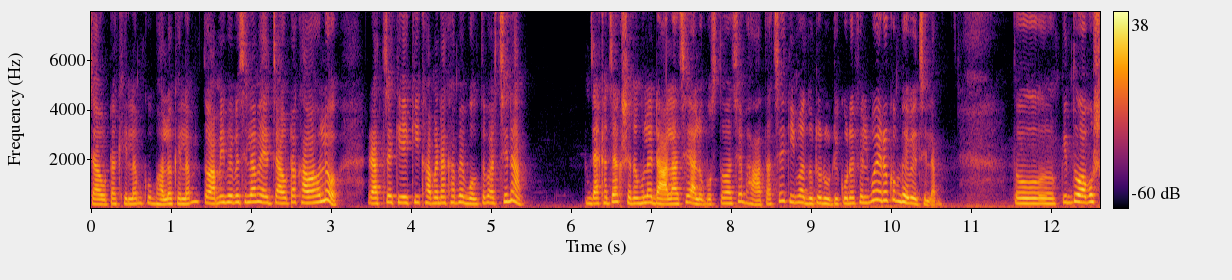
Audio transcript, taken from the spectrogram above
চাউটা খেলাম, খুব ভালো খেলাম। তো আমি ভেবেছিলাম এই চাউটা খাওয়া হলো? রাত্রে কে কী খাবে না খাবে বলতে পারছি না। দেখা যাক, সেরকম হলে ডাল আছে, আলু পোস্ত আছে, ভাত আছে কিংবা দুটো রুটি করে ফেলব, এরকম ভেবেছিলাম। তো কিন্তু অবশ্য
